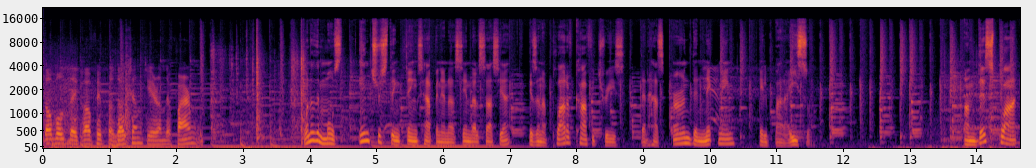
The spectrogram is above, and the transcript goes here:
doubled the coffee production here on the farm. One of the most interesting things happening in Hacienda Alsacia is on a plot of coffee trees that has earned the nickname El Paraíso. On this plot,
